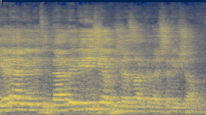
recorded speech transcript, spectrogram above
yerel yönetimlerde birinci yapacağız arkadaşlar inşallah.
